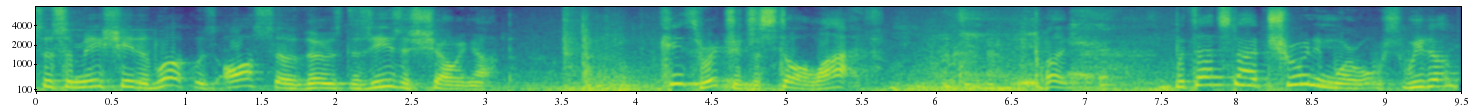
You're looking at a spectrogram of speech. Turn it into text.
So this emaciated look was also those diseases showing up. Keith Richards is still alive. but, but that's not true anymore. We don't,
